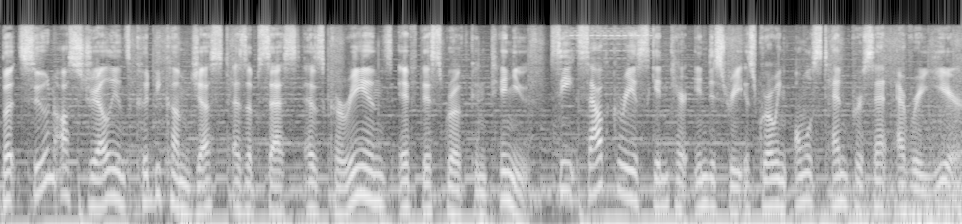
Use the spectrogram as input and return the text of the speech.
But soon Australians could become just as obsessed as Koreans if this growth continues. See, South Korea's skincare industry is growing almost 10% every year.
